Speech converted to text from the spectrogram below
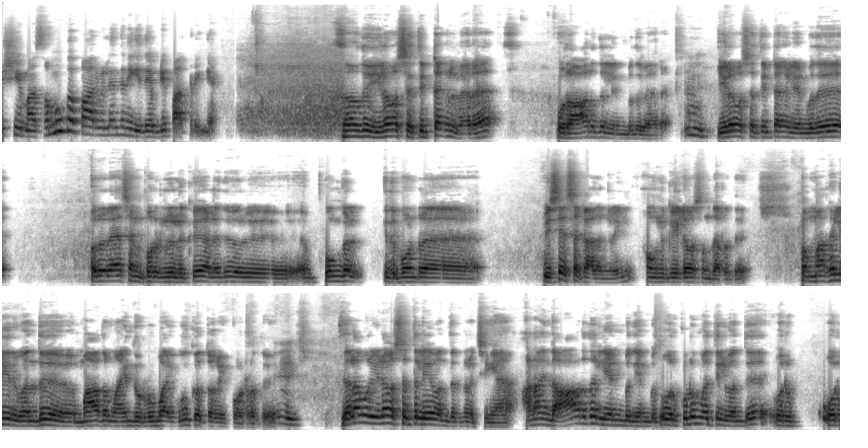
விஷயமா? சமூக பார்வையில இருந்து நீங்க இதை எப்படி பாக்குறீங்க அதாவது இலவச திட்டங்கள் வேற ஒரு ஆறுதல் என்பது வேற. இலவச திட்டங்கள் என்பது ஒரு ரேஷன் பொருட்களுக்கு அல்லது ஒரு பொங்கல் இது போன்ற விசேஷ காலங்களில் அவங்களுக்கு இலவசம் தர்றது. இப்ப மகளிர் வந்து மாதம் ஐநூறு ரூபாய் ஊக்கத்தொகை போடுறது. இதெல்லாம் ஒரு இலவசத்திலேயே வந்துருன்னு வச்சுங்க. ஆனா இந்த ஆறுதல் என்பது என்பது ஒரு குடும்பத்தில் வந்து ஒரு ஒரு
